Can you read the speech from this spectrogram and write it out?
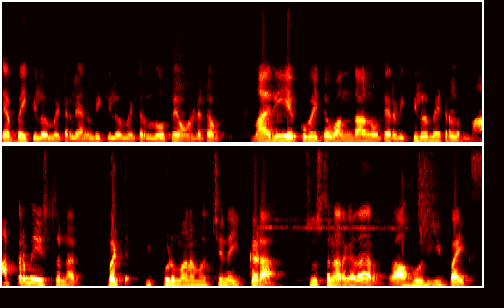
డెబ్బై కిలోమీటర్లు ఎనభై కిలోమీటర్ల లోపే ఉండటం మరీ ఎక్కువైతే వంద నూట ఇరవై కిలోమీటర్లు మాత్రమే ఇస్తున్నారు. బట్ ఇప్పుడు మనం వచ్చిన ఇక్కడ చూస్తున్నారు కదా రాహుల్ ఈ బైక్స్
